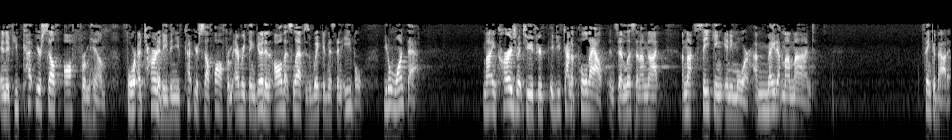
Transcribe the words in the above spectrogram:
And if you cut yourself off from Him for eternity, then you've cut yourself off from everything good, and all that's left is wickedness and evil. You don't want that my encouragement to you, if you're, if you've kind of pulled out and said, listen, I'm not, I'm not seeking anymore. I've made up my mind. Think about it.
